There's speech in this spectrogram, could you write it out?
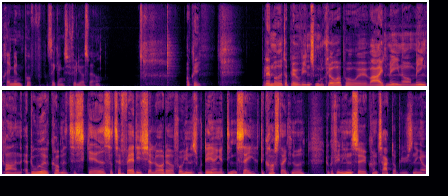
præmien på forsikringen selvfølgelig også været. Okay. På den måde, der blev vi en smule klogere på øh, varigt men og mengraden. Er du øh, kommet til skade, så tag fat i Charlotte og få hendes vurdering af din sag. Det koster ikke noget. Du kan finde hendes øh, kontaktoplysninger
